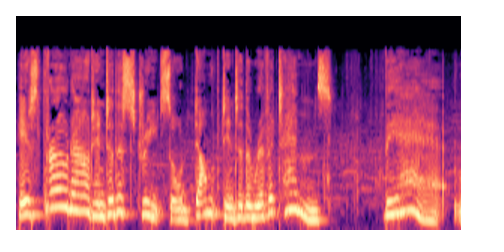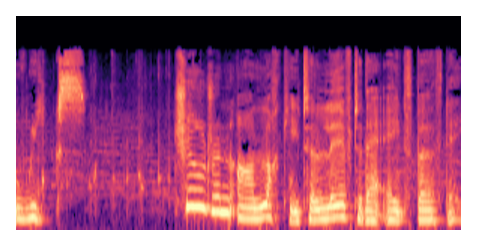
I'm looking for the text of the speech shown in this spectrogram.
is thrown out into the streets or dumped into the River Thames. The air reeks. Children are lucky to live to their eighth birthday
